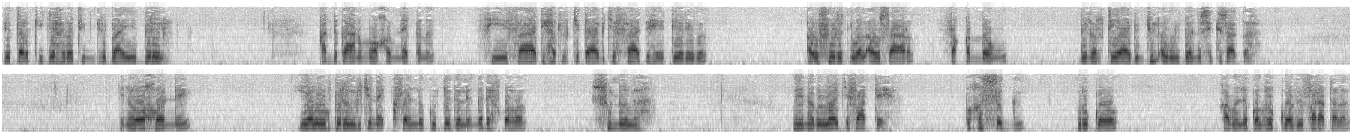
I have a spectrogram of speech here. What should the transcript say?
li tarki jahratin ngir bàyyi biral xadd kaana moo xam nekk na fii faatihatul kitaabi ci téere ba aw suuratin wala aw saar faqat dong bi lar tiyaabin jul amul sàkka dañoo waxoon ne yàlla biral lu ci nekk fañ la ko digale nga def ko fa, sunna la. May nag loo ci fàtte, ba xa sëgg, rukkoo, xamal ne kon rukkoo bi farata la,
